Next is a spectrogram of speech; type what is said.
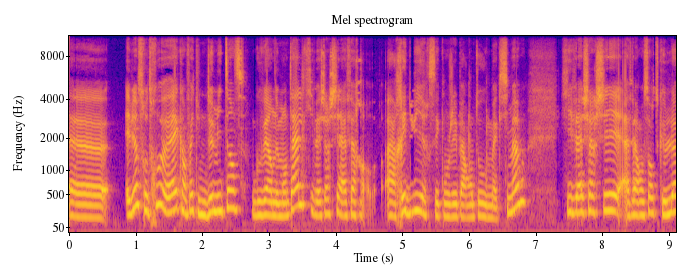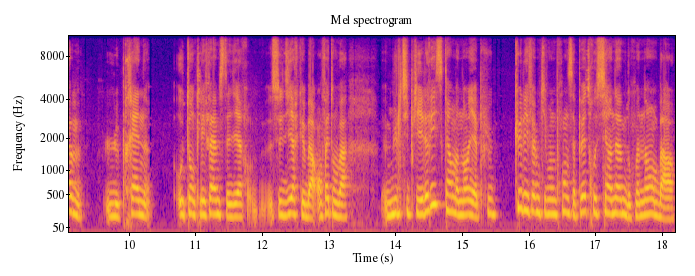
euh, eh bien, on se retrouve avec en fait une demi-teinte gouvernementale qui va chercher à faire à réduire ses congés parentaux au maximum, qui va chercher à faire en sorte que l'homme le prenne autant que les femmes, c'est-à-dire se dire que bah en fait on va multiplier le risque. Hein. Maintenant, il n'y a plus que les femmes qui vont le prendre, ça peut être aussi un homme. Donc maintenant, bah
